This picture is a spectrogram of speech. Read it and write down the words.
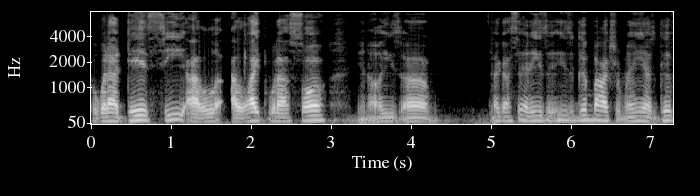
But what I did see, I I liked what I saw. You know, he's um, like I said, he's a he's a good boxer, man. He has good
